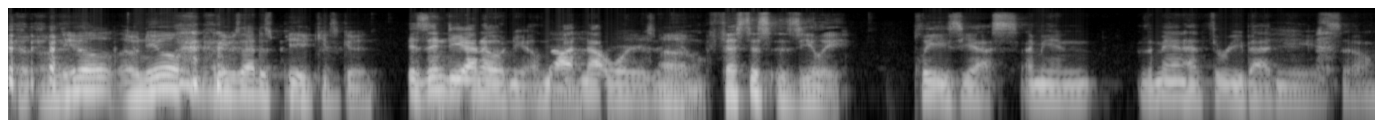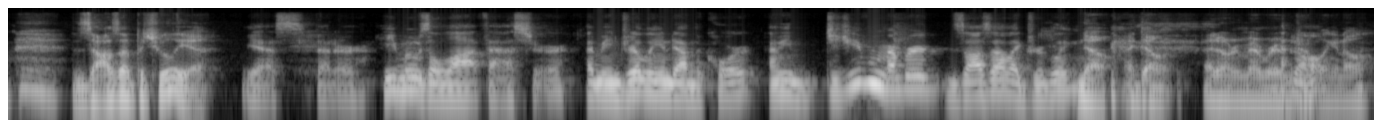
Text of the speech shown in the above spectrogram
O'Neal. O'Neal. When he was at his peak, he's good. Is Indiana O'Neal, not Yeah. not Warriors O'Neal. Um, Festus Ezeli. Please, yes. I mean, the man had three bad knees, so Zaza Pachulia. Yes, better. He moves a lot faster. I mean, dribbling him down the court. I mean, did you even remember Zaza like dribbling? No, I don't. I don't remember him At all? dribbling at all.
